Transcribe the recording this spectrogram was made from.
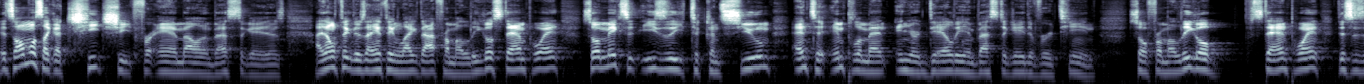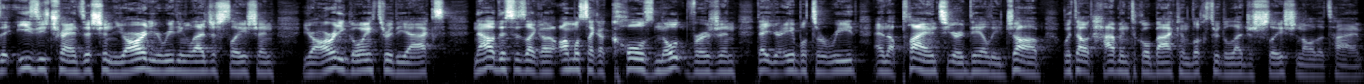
It's almost like a cheat sheet for AML investigators. I don't think there's anything like that from a legal standpoint. So it makes it easy to consume and to implement in your daily investigative routine. So from a legal standpoint, this is an easy transition. You're already reading legislation, you're already going through the acts. Now this is like a, almost like a Coles Note version that you're able to read and apply into your daily job without having to go back and look through the legislation all the time.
